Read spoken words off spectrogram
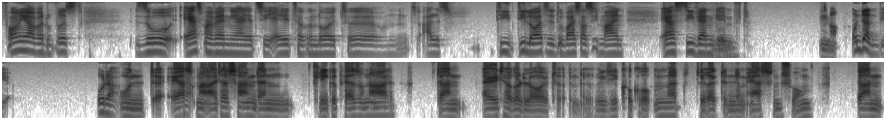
vor mir, aber du wirst so, erstmal werden ja jetzt die älteren Leute und alles, die, die Leute, du weißt, was ich meine, erst die werden Mhm. geimpft. Ja. Und dann wir. Oder? Und äh, erstmal Altersheim, dann Pflegepersonal, dann ältere Leute in Risikogruppen mit, direkt in dem ersten Schwung. Dann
